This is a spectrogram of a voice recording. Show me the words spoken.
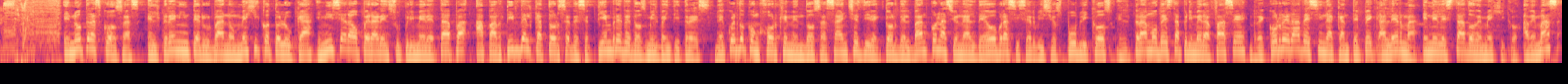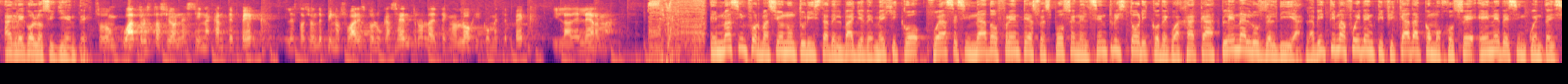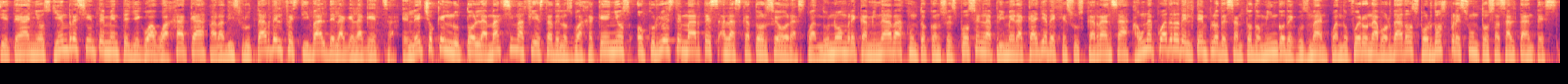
En otras cosas, el tren interurbano México-Toluca iniciará a operar en su primera etapa a partir del 14 de septiembre de 2023. De acuerdo con Jorge Mendoza Sánchez, director del Banco Nacional de Obras y Servicios Públicos, el tramo de esta primera fase recorrerá de Sinacantepec a Lerma, en el Estado de México. Además, agregó lo siguiente. Son cuatro estaciones, Sinacantepec, la estación de Pino Suárez Toluca Centro, la de Tecnológico Metepec y la de Lerma. En más información, un turista del Valle de México fue asesinado frente a su esposa en el centro histórico de Oaxaca, plena luz del día. La víctima fue identificada como José N. de 57 años, quien recientemente llegó a Oaxaca para disfrutar del Festival de la Guelaguetza. El hecho que enlutó la máxima fiesta de los oaxaqueños ocurrió este martes a las 14 horas, cuando un hombre caminaba junto con su esposa en la primera calle de Jesús Carranza, a una cuadra del templo de Santo Domingo de Guzmán, cuando fueron abordados por dos presuntos asaltantes.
